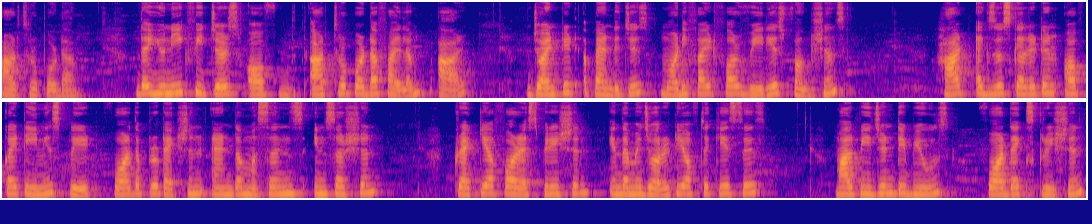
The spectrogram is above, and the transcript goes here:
Arthropoda. The unique features of Arthropoda phylum are jointed appendages modified for various functions, hard exoskeleton of chitinous plate for the protection and the muscles insertion, trachea for respiration in the majority of the cases, Malpighian tubules for the excretion,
